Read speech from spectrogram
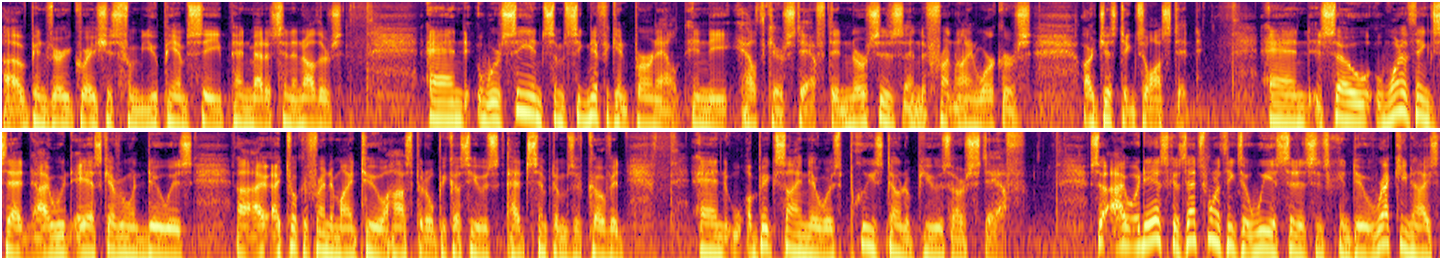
uh, been very gracious from UPMC, Penn Medicine, and others. And we're seeing some significant burnout in the healthcare staff. The nurses and the frontline workers are just exhausted. And so, one of the things that I would ask everyone to do is, uh, I, I, took a friend of mine to a hospital because he was had symptoms of COVID, and a big sign there was, "Please don't abuse our staff." So I would ask, because that's one of the things that we as citizens can do, recognize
